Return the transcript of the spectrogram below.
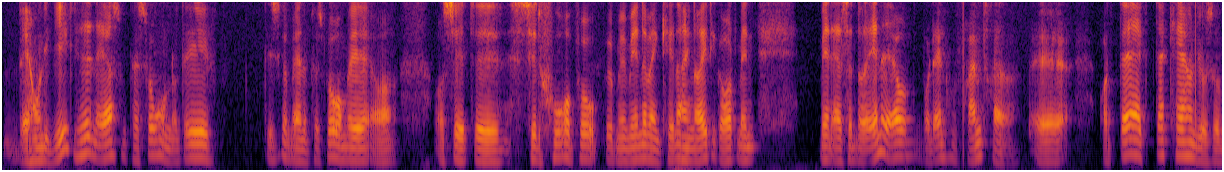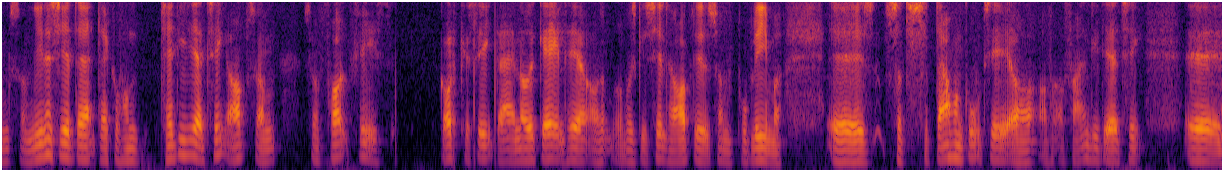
hvad hun i virkeligheden er som person, og det, det skal man passe på med at, at sætte, øh, sætte ord på, medmindre man kender hende rigtig godt. Men, men altså noget andet er jo, hvordan hun fremtræder. Øh, og der, der kan hun jo, som, som Nina siger, der, der kan hun tage de der ting op, som, som folk flest godt kan se, der er noget galt her, og, og måske selv har oplevet som problemer. Øh, så, så der er hun god til at, at, at fange de der ting. Øh,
